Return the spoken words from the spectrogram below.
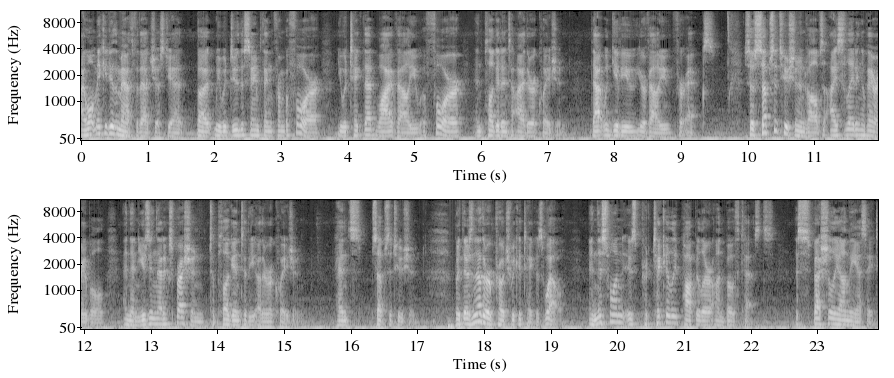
I won't make you do the math for that just yet, but we would do the same thing from before. You would take that y value of 4 and plug it into either equation. That would give you your value for x. So substitution involves isolating a variable and then using that expression to plug into the other equation, hence substitution. But there's another approach we could take as well, and this one is particularly popular on both tests, especially on the SAT.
